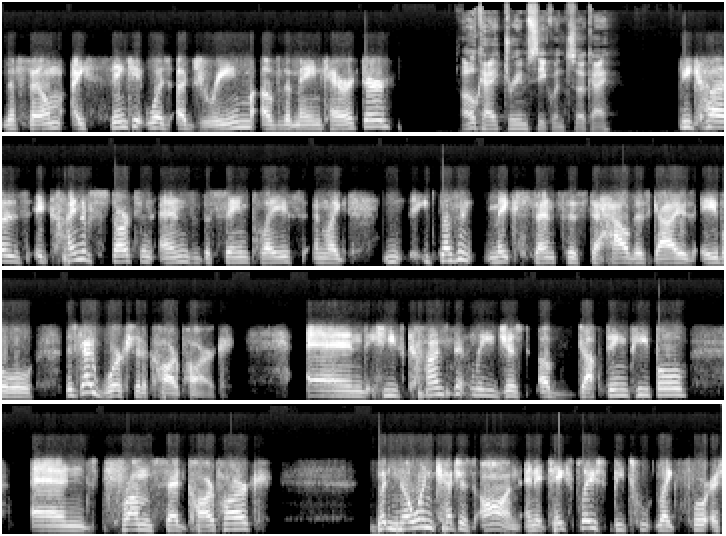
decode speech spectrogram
the film. I think it was a dream of the main character Okay, dream sequence. Okay. Because it kind of starts and ends at the same place, and like it doesn't make sense as to how this guy is able. This guy works at a car park, and he's constantly just abducting people, and from said car park but no one catches on and it takes place between like for a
